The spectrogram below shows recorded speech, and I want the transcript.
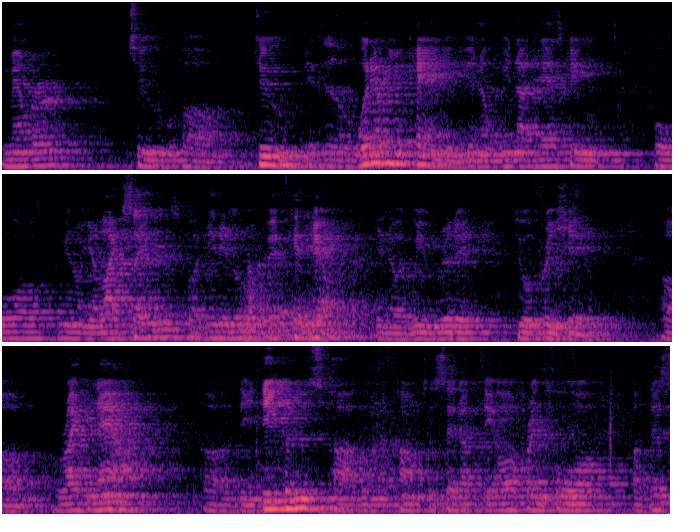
member to um, do whatever you can do. You know, we're not asking for you know your life savings, but any little bit can help. You know, we really do appreciate it. Um, right now, uh, the deacons are going to come to set up the offering for uh, this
